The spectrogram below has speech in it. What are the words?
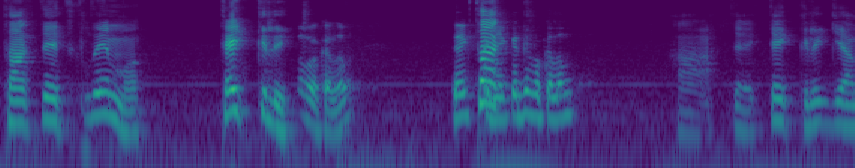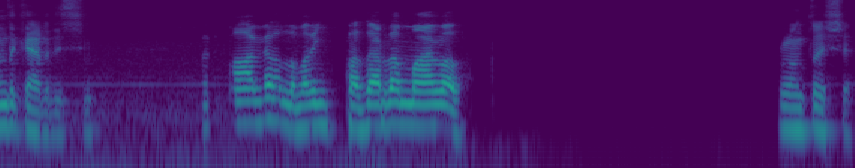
taktiğe tıklayayım mı? Tek klik. Hadi bakalım. Tek Tak. tek hadi bakalım. Ha, direkt tek klik yandı kardeşim. Mavi alalım. Hadi git pazardan mavi al. Front taşı.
